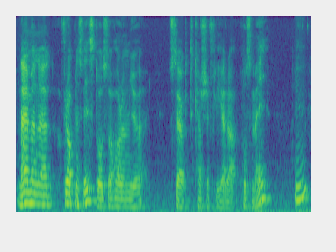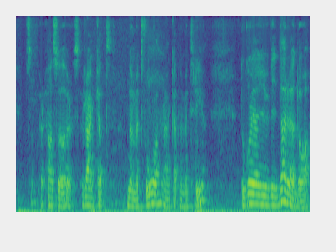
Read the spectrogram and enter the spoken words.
Nej men eh, förhoppningsvis då så har de ju sökt kanske flera hos mig. Mm. Alltså rankat nummer två, rankat nummer tre. Då går jag ju vidare då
